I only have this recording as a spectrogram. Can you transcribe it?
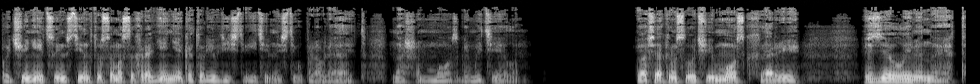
подчиниться инстинкту самосохранения, который в действительности управляет нашим мозгом и телом. Во всяком случае, мозг Харри сделал именно это.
